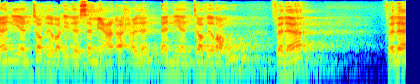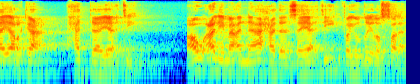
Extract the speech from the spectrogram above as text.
أن ينتظر إذا سمع أحدا أن ينتظره فلا فلا يركع حتى يأتي؟ أو علم أن أحدا سيأتي فيطيل الصلاة؟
